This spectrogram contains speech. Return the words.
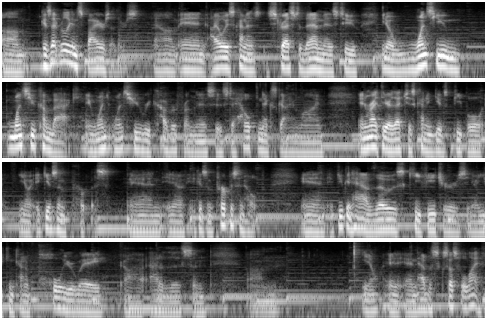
um, because that really inspires others. Um, and I always kind of stress to them is to you know once you once you come back and when, once you recover from this is to help the next guy in line. And right there that just kind of gives people you know it gives them purpose. And you know it gives them purpose and hope. And if you can have those key features you know you can kind of pull your way uh, out of this and um, you know and, and have a successful life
